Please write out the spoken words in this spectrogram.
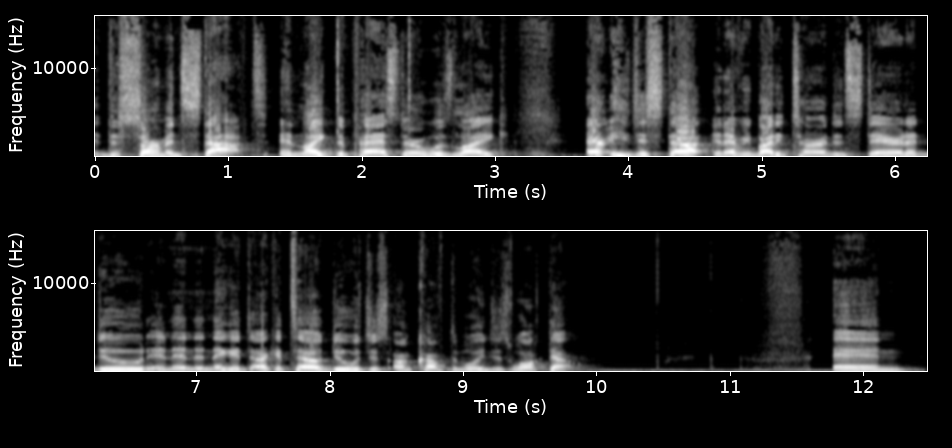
the sermon stopped and like the pastor was like, he just stopped and everybody turned and stared at dude and then the nigga i could tell dude was just uncomfortable and just walked out and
